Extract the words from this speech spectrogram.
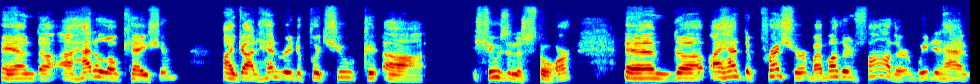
And uh, I had a location. I got Henry to put shoe, uh, shoes in the store. And uh, I had the pressure. My mother and father, we did have,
